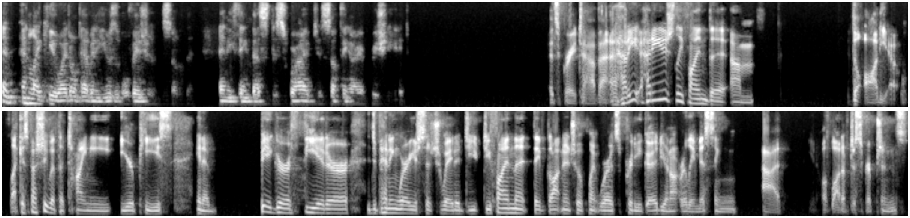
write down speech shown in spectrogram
and and like you i don't have any usable vision so anything that's described is something i appreciate it's great to have that. And how do you how do you usually find the um the audio? Like especially with a tiny earpiece in a bigger theater, depending where you're situated, do you do you find that they've gotten it to a point where it's pretty good? You're not really missing uh, you know, a lot of descriptions.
